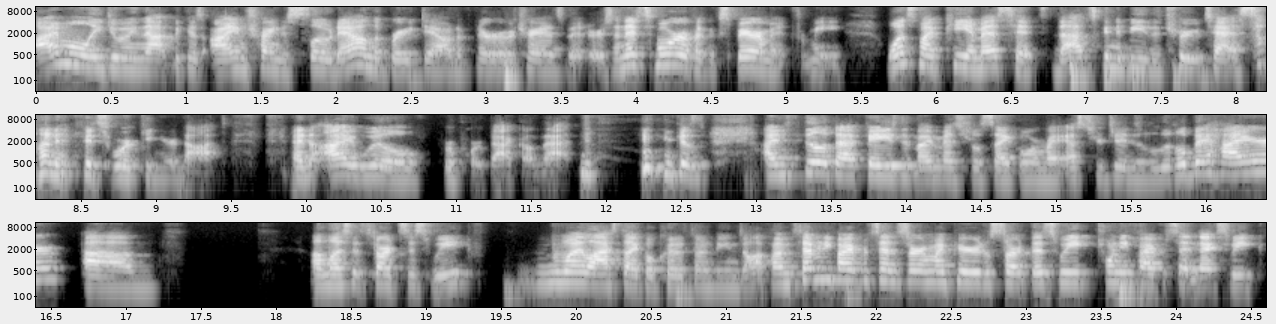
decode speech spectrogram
I'm only doing that because I am trying to slow down the breakdown of neurotransmitters. And it's more of an experiment for me. Once my PMS hits, that's going to be the true test on if it's working or not. And I will report back on that because I'm still at that phase of my menstrual cycle where my estrogen is a little bit higher. Um, unless it starts this week. My last cycle could have thrown things off. I'm 75% certain my period will start this week, 25% next week.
